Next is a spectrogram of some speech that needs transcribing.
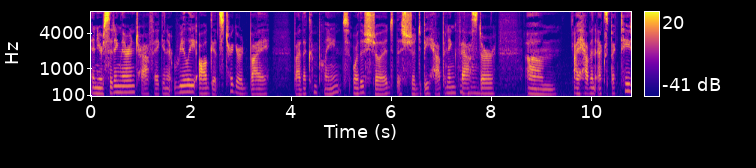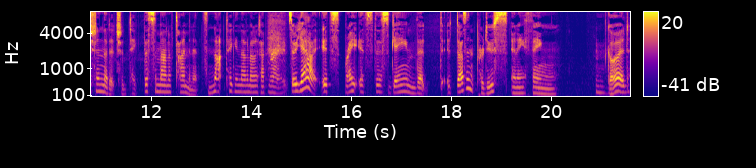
and you're sitting there in traffic, and it really all gets triggered by by the complaint or the should. This should be happening mm-hmm. faster. Um, I have an expectation that it should take this amount of time, and it's not taking that amount of time. Right. So yeah, it's right. It's this game that it doesn't produce anything mm-hmm. good.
